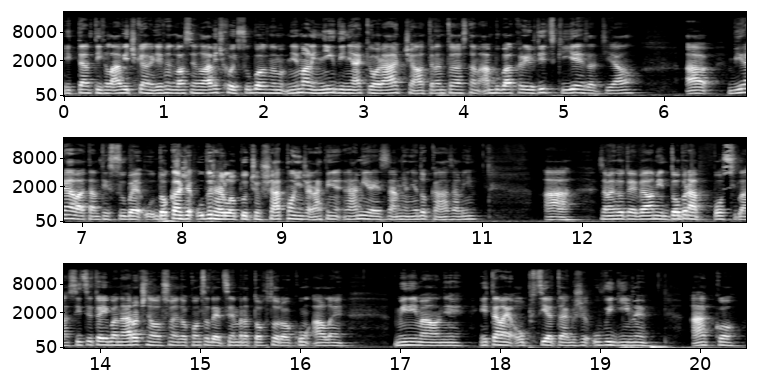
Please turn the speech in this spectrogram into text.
je tam v tých hlavičkách, kde sme vlastne hlavičkový súboj sme nemali nikdy nejakého hráča, ale teraz tam Abu Bakri vždycky je zatiaľ a vyhráva tam tie súbe, dokáže udržať loptu, čo Šaponič a Ramirez za mňa nedokázali. A za mňa toto je veľmi dobrá posila. Sice to je iba náročné osvojenie do konca decembra tohto roku, ale minimálne je tam aj opcia, takže uvidíme, ako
